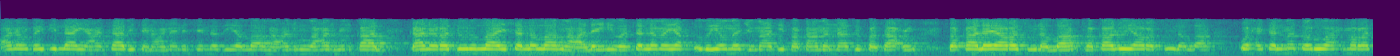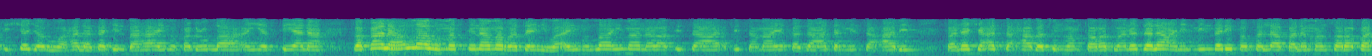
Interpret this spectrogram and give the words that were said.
عن عبيد الله عن ثابت عن أنس رضي الله عنه وعنهم قال، كان رسول الله صلى الله عليه وسلم يخطب يوم الجمعة، فقام الناس فساحوا فقال يا رسول الله، فقالوا يا رسول الله قحت المطر وأحمرت الشجر وهلكت البهائم فادعوا الله أن يسقينا. فقال اللهم اسقنا مرتين وأيم الله ما نرى في, في السماء قزعة من سحاب فنشأت سحابة وامترت ونزل عن المنبر فصلى فلما انصرف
